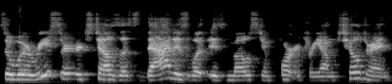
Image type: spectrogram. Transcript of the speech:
So, where research tells us that is what is most important for young children,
